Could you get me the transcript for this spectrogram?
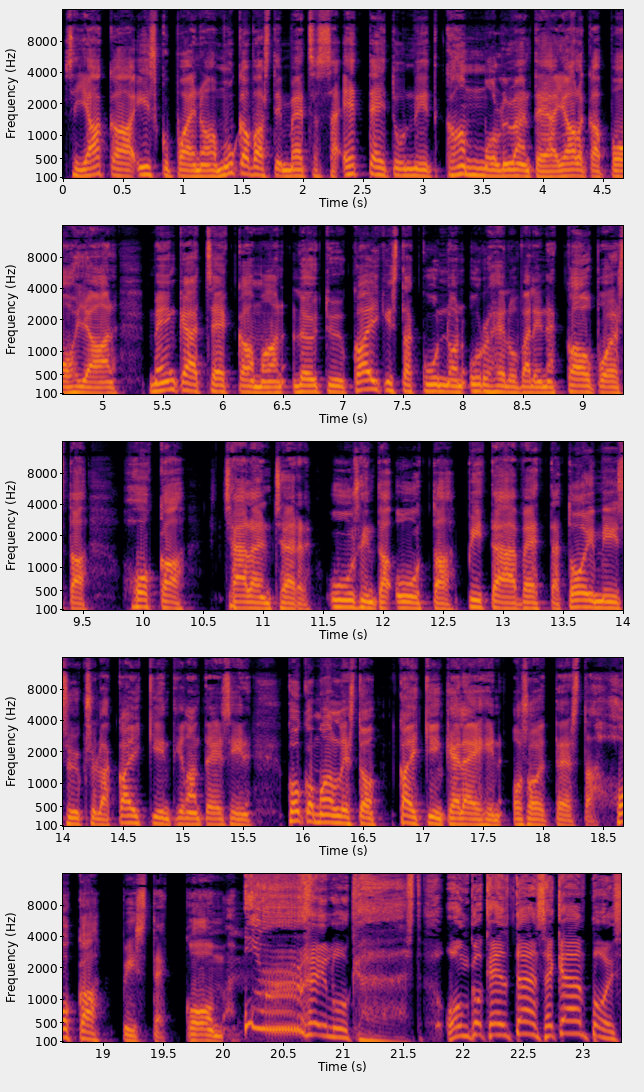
se jakaa iskupainoa mukavasti metsässä, ettei tule niitä kammolyöntejä jalkapohjaan. Menkää tsekkaamaan, löytyy kaikista kunnon urheiluvälinekaupoista Hoka Challenger, uusinta uutta, pitää vettä, toimii syksyllä kaikkiin tilanteisiin, koko mallisto kaikkiin keleihin osoitteesta hoka.com. Urheilukääst! Onko keltään sekään pois,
